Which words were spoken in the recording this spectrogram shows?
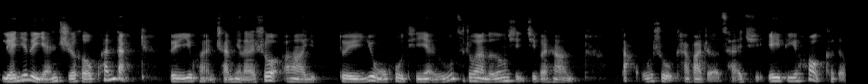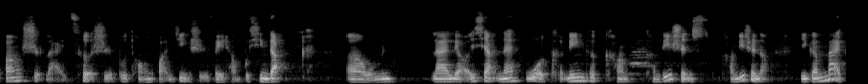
连接的延迟和宽带，对于一款产品来说啊，对用户体验如此重要的东西，基本上大多数开发者采取 ad hoc 的方式来测试不同环境是非常不幸的。呃，我们来聊一下 Network Link Conditions Conditional 一个 Mac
